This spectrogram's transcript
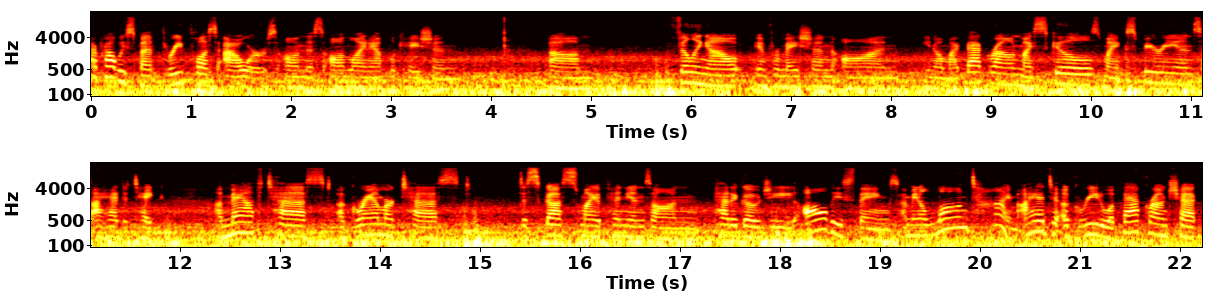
I probably spent three plus hours on this online application. Um, filling out information on, you know, my background, my skills, my experience. I had to take a math test, a grammar test, discuss my opinions on pedagogy, all these things. I mean, a long time. I had to agree to a background check,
